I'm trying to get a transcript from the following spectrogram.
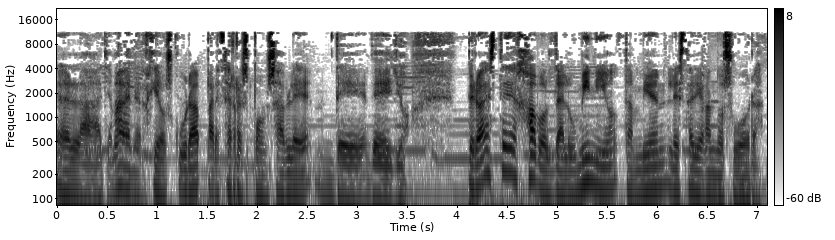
eh, la llamada energía oscura, parece responsable de, de ello. Pero a este Hubble de aluminio también le está llegando su hora.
